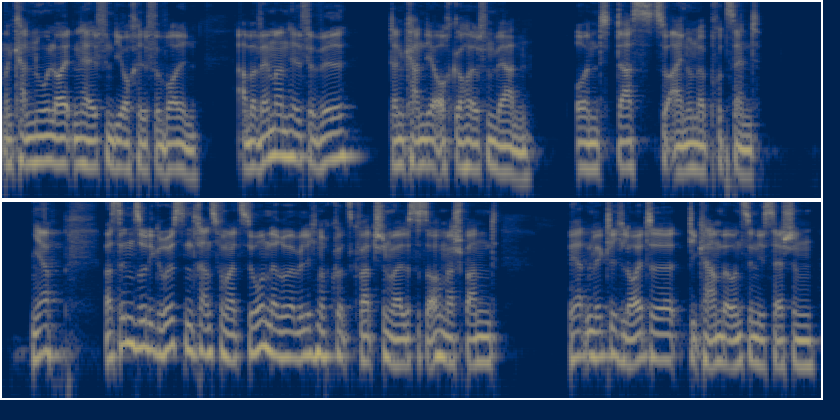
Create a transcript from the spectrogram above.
Man kann nur Leuten helfen, die auch Hilfe wollen. Aber wenn man Hilfe will, dann kann dir auch geholfen werden. Und das zu 100 Prozent. Ja, was sind so die größten Transformationen? Darüber will ich noch kurz quatschen, weil das ist auch immer spannend. Wir hatten wirklich Leute, die kamen bei uns in die Session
